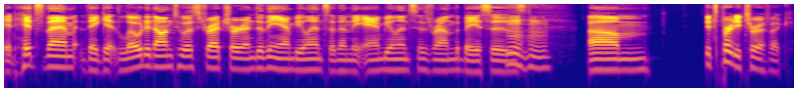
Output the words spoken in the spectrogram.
It hits them. They get loaded onto a stretcher into the ambulance, and then the ambulance is around the bases. Mhm. Um, It's pretty terrific.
